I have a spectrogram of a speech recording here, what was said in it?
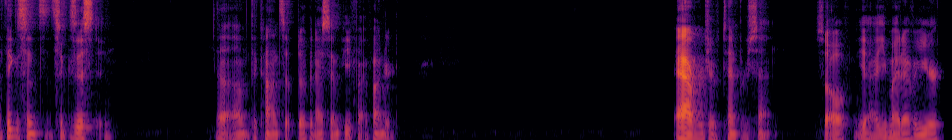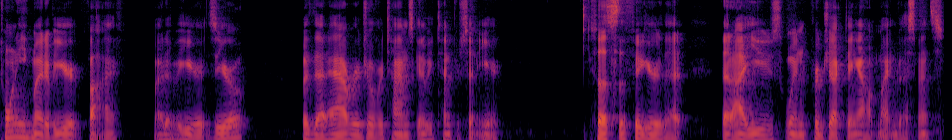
I think since it's existed. Uh, the concept of an S&P 500 average of 10%. So yeah, you might have a year at 20, might have a year at five, might have a year at zero, but that average over time is going to be 10% a year. So that's the figure that that I use when projecting out my investments.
